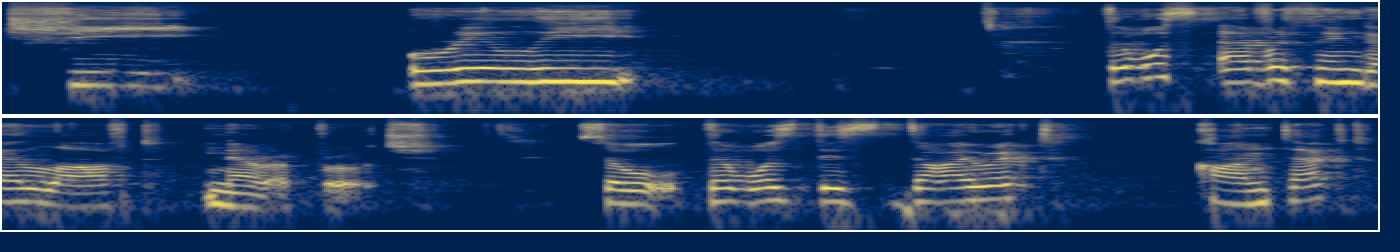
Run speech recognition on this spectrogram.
she really, there was everything I loved in our approach. So there was this direct contact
